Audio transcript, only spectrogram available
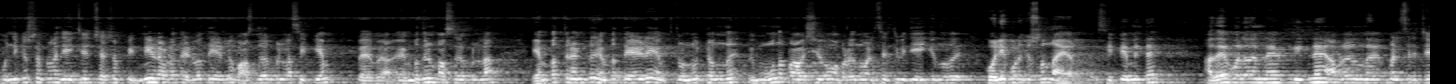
കുഞ്ഞികൃഷ്ണപിള്ള ജയിച്ചതിന് ശേഷം പിന്നീട് അവിടെ എഴുപത്തി ഏഴിൽ Vasudevan Pillai C P M എൺപതിനും വാസുദേവൻ പിള്ള എൺപത്തിരണ്ട് എൺപത്തിയേഴ് ഏഴ് തൊണ്ണൂറ്റൊന്ന് മൂന്ന് പ്രാവശ്യവും അവിടെ നിന്ന് മത്സരിച്ച് വിജയിക്കുന്നത് കോലിക്കോട് കൃഷ്ണൻ നായർ സി പി എമ്മിന്റെ. അതേപോലെ തന്നെ പിന്നെ അവിടെ നിന്ന് മത്സരിച്ച്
